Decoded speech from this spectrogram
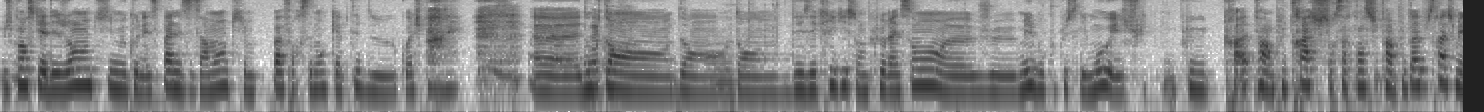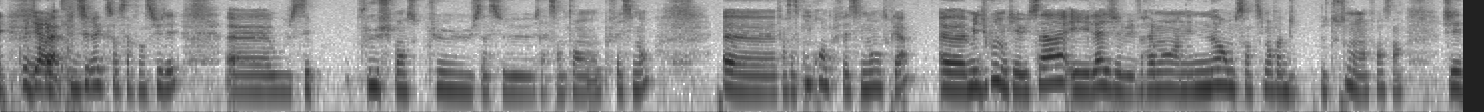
je pense qu'il y a des gens qui me connaissent pas nécessairement, qui n'ont pas forcément capté de quoi je parlais. Euh, donc dans, dans, dans, des écrits qui sont plus récents, euh, je mets beaucoup plus les mots et je suis plus, enfin, plus trash sur certains sujets, enfin plus pas plus trash, mais plus direct, plus direct sur certains sujets, euh, où c'est plus, je pense, plus ça se ça s'entend plus facilement. Enfin, ça se comprend plus facilement en tout cas. mais du coup, donc il y a eu ça, et là j'avais vraiment un énorme sentiment, enfin de de toute mon enfance. Hein. J'ai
